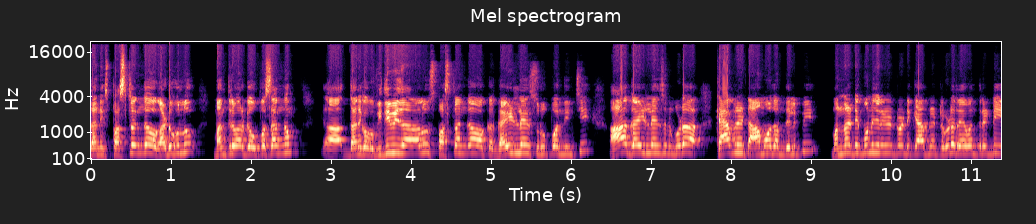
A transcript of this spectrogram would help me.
దానికి స్పష్టంగా ఒక అడుగులు మంత్రివర్గ ఉపసంఘం దానికి ఒక విధి విధానాలు స్పష్టంగా ఒక గైడ్ లైన్స్ రూపొందించి ఆ గైడ్ లైన్స్ను కూడా కేబినెట్ ఆమోదం తెలిపి మొన్నటి మొన్న జరిగినటువంటి క్యాబినెట్లో కూడా రేవంత్ రెడ్డి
